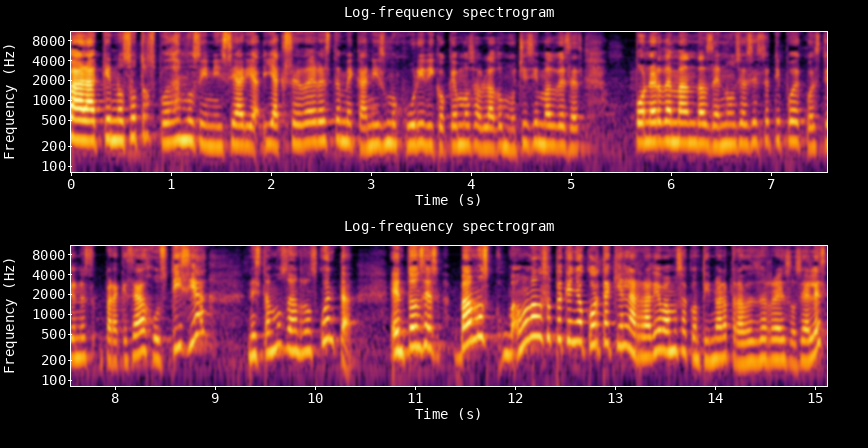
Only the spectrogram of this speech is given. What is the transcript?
para que nosotros podamos iniciar y, acceder a este mecanismo jurídico que hemos hablado muchísimas veces, poner demandas, denuncias y este tipo de cuestiones para que se haga justicia, necesitamos darnos cuenta. Entonces, vamos, vamos a un pequeño corte aquí en la radio, vamos a continuar a través de redes sociales.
